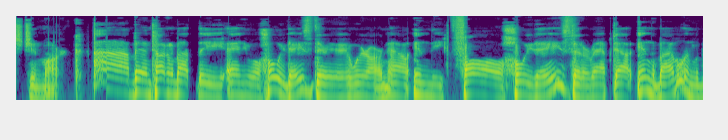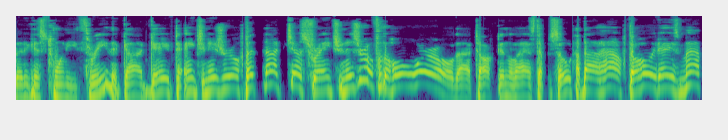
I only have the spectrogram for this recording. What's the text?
question mark. I've been talking about the annual holy days. There, we are now in the fall holy days that are wrapped out in the Bible in Leviticus 23 that God gave to ancient Israel, but not just for ancient Israel, for the whole world. I talked in the last episode about how the holy days map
